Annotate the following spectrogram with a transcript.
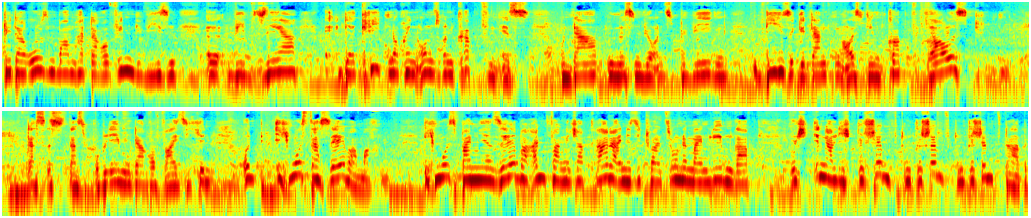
Peter Rosenbaum hat darauf hingewiesen, äh, wie sehr äh, der Krieg noch in unseren Köpfen ist. Und da müssen wir uns bewegen, diese Gedanken aus dem Kopf rauskriegen. Das ist das Problem, darauf weise ich hin. Und ich muss das selber machen. Ich muss bei mir selber anfangen. Ich habe gerade eine Situation in meinem Leben gehabt, wo ich innerlich geschimpft und geschimpft und geschimpft habe.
